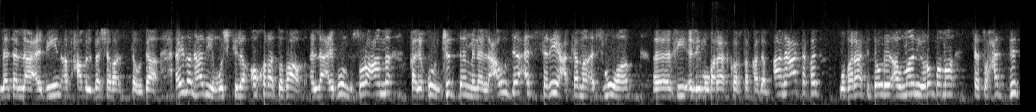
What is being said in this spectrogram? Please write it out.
لدى اللاعبين أصحاب البشرة السوداء. أيضا هذه مشكلة أخرى تضاف. اللاعبون بصورة عامة قلقون جدا من العودة السريعة كما أسموها في لمباريات كرة القدم. أنا أعتقد مباراة الدوري الألماني ربما ستحدد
